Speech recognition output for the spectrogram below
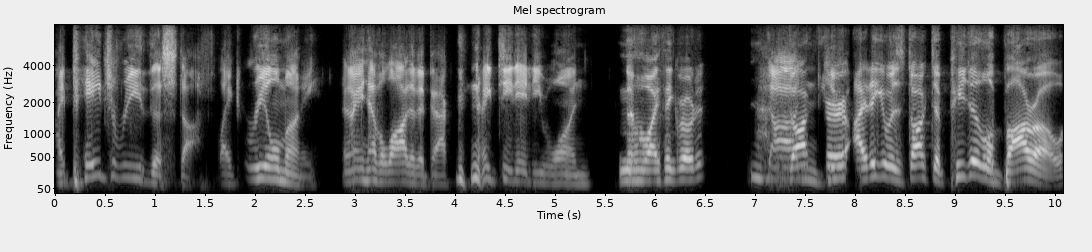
I paid to read this stuff, like real money. And I didn't have a lot of it back in 1981. No, who I think wrote it. Uh, Doctor, I think it was Doctor Peter Labaro,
